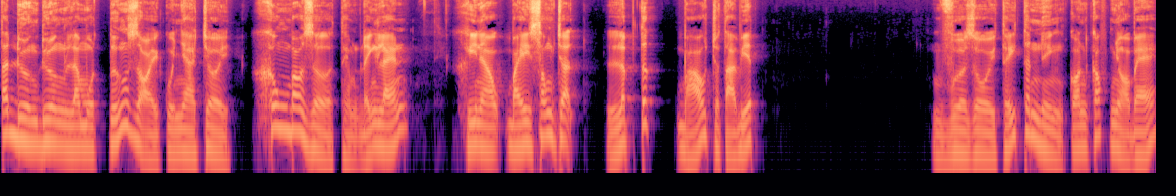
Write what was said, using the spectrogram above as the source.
Ta đường đường là một tướng giỏi của nhà trời, không bao giờ thèm đánh lén. Khi nào bay xong trận, lập tức báo cho ta biết. Vừa rồi thấy thân hình con cóc nhỏ bé,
